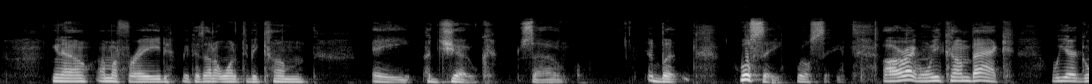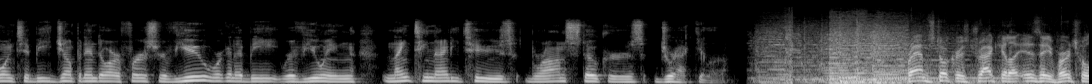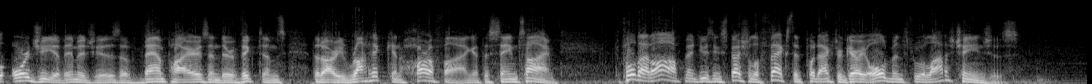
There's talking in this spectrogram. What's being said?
You know, I'm afraid because I don't want it to become a a joke. So, but we'll see. We'll see. All right. When we come back, we are going to be jumping into our first review. We're going to be reviewing 1992's Bram Stoker's Dracula. Bram Stoker's Dracula is a virtual orgy of images of vampires and their victims that are erotic and horrifying at the same time. To pull that off meant using special effects that put actor Gary Oldman through a lot of changes.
